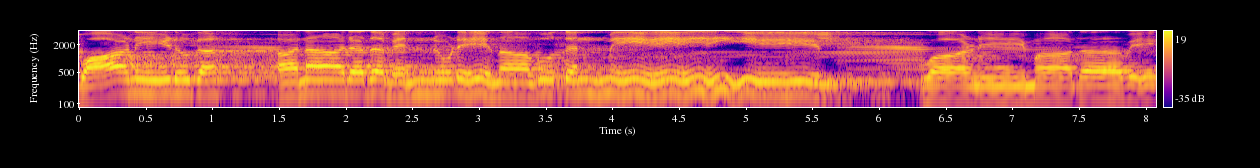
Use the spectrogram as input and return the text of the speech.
വാണിടുക അനാരതമെന്നുടെ നാവു വാണി മാതാവേ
